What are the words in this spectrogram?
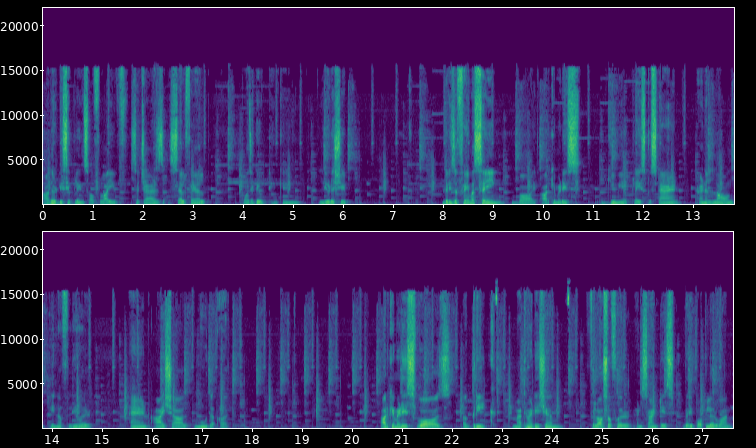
other disciplines of life, such as self help, positive thinking, leadership. There is a famous saying by Archimedes Give me a place to stand and a long enough lever, and I shall move the earth. Archimedes was a Greek mathematician, philosopher, and scientist, very popular one.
